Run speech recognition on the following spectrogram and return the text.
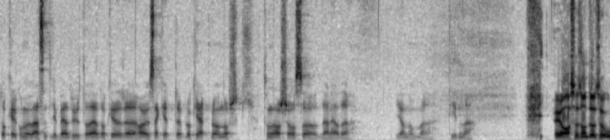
dere kommer vesentlig bedre ut av det. Dere eh, har jo sikkert blokkert noe norsk tonnasje også der nede gjennom eh, tidene. Ja, så, sant, altså,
